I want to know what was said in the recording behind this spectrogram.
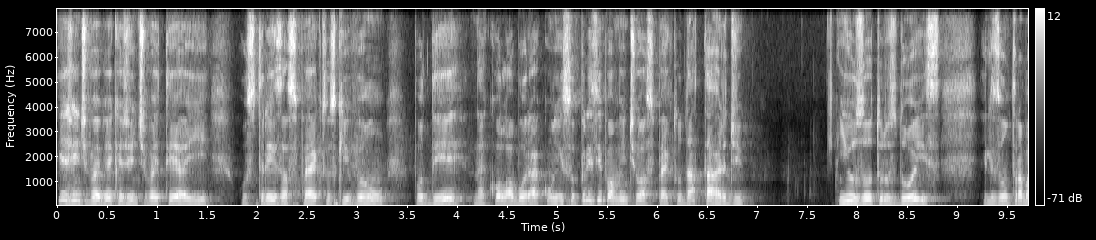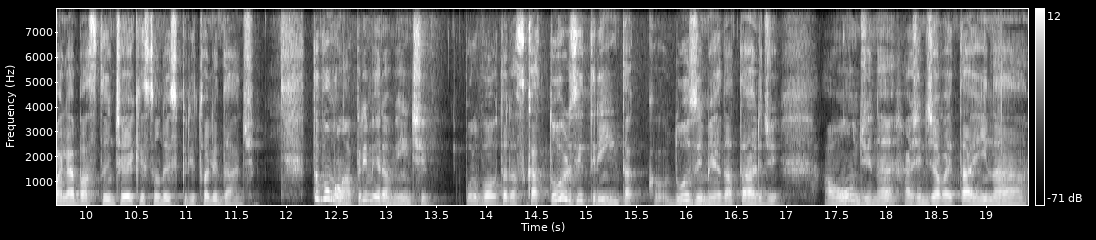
E a gente vai ver que a gente vai ter aí os três aspectos que vão poder né, colaborar com isso, principalmente o aspecto da tarde. E os outros dois, eles vão trabalhar bastante aí a questão da espiritualidade. Então vamos lá, primeiramente, por volta das 14h30, 2h30 da tarde, aonde né, a gente já vai estar tá aí na,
